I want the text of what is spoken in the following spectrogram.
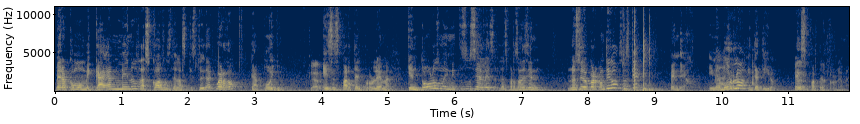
Pero como me cagan menos las cosas de las que estoy de acuerdo, te apoyo. Claro. Ese es parte del problema. Que en todos los movimientos sociales las personas dicen, no estoy de acuerdo contigo, ¿sabes qué? Pendejo. Y me burlo y te tiro. Esa es parte del problema.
